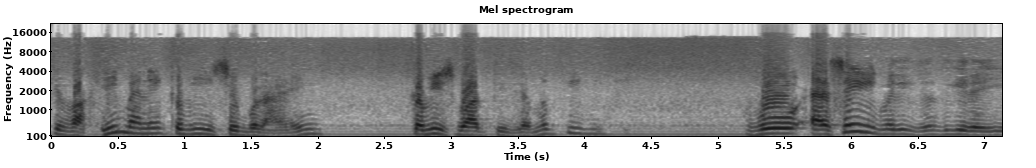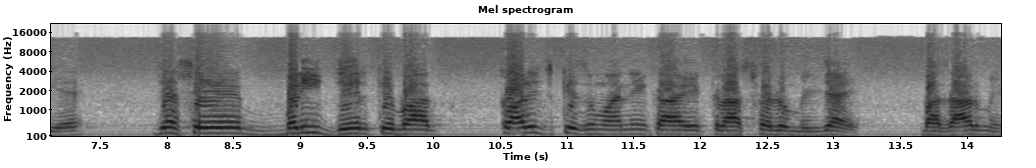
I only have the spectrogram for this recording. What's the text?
کہ واقعی میں نے کبھی اسے بلایا ہی نہیں، کبھی اس بات کی زحمت کی نہیں تھی وہ ایسے ہی میری زندگی رہی ہے، جیسے بڑی دیر کے بعد کالج کے زمانے کا ایک کلاس فیلو مل جائے۔ بازار میں،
